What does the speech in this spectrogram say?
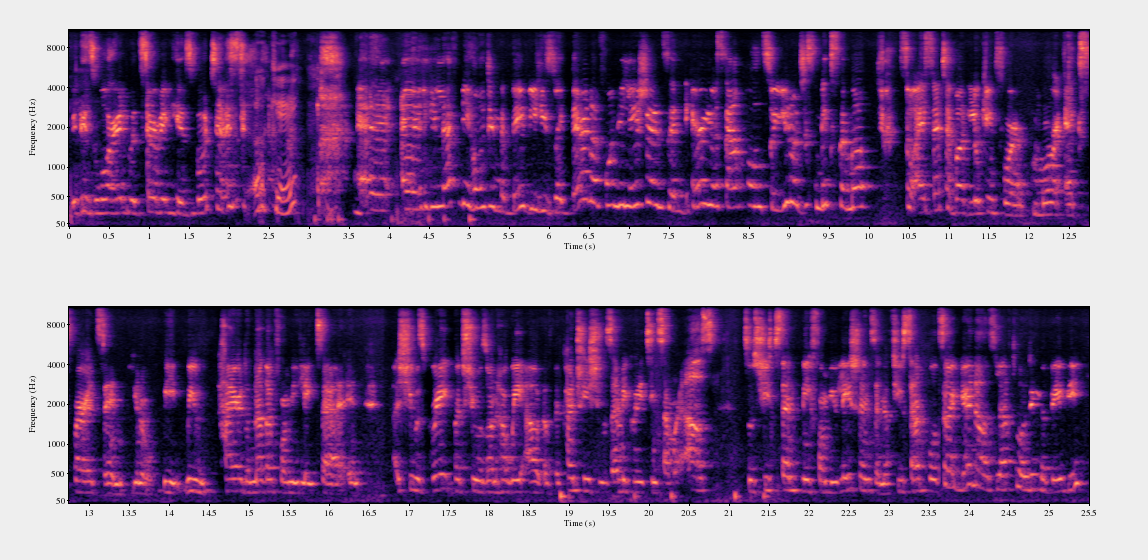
with his ward, with serving his voters. Okay. and, and, he left me holding the baby. He's like, there are the formulations and here are your samples. So, you know, just mix them up. So I set about looking for more experts and, you know, we, we hired another formulator and she was great, but she was on her way out of the country. She was emigrating somewhere else. So she sent me formulations and a few samples. So again, I was left holding the baby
